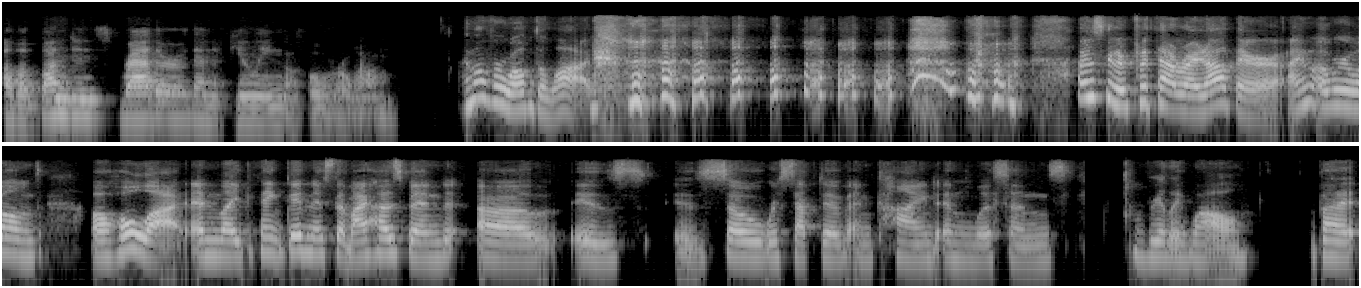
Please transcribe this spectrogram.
of abundance rather than a feeling of overwhelm. I'm overwhelmed a lot. I'm just going to put that right out there. I'm overwhelmed a whole lot and like thank goodness that my husband uh, is is so receptive and kind and listens really well but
